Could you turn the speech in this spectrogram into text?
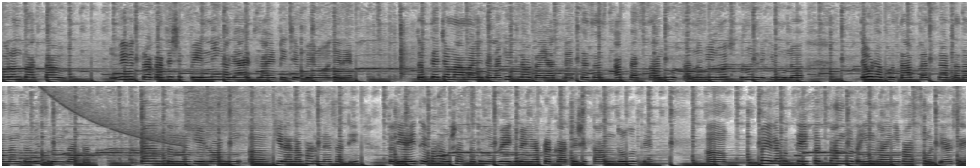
परंतु आत्ता विविध प्रकारचे असे पेन निघाले आहेत लाईटीचे पेन वगैरे. तर त्याच्या मामाने त्याला घेतला होता यात्रेत. त्याचा अभ्यास चालू होता. नवीन वस्तू म्हणले की मुलं तेवढा पुरता अभ्यास करतात आणि नंतर विसरून जातात. त्यानंतर गेलो आम्ही किराणा भरण्यासाठी. तर या इथे पाहू शकता तुम्ही वेगवेगळ्या प्रकारचे असे तांदूळ होते. पहिला फक्त एकच तांदूळ होता इंद्रायणी बासमती असे.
